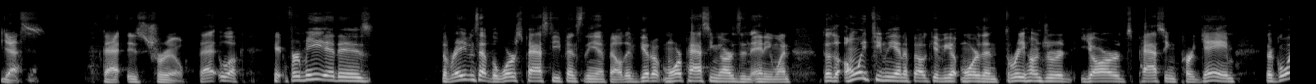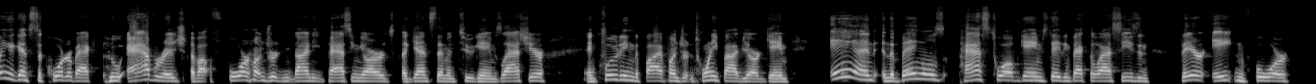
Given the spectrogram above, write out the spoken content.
Yes, that is true. That look for me, it is the Ravens have the worst pass defense in the NFL. They've given up more passing yards than anyone. They're the only team in the NFL giving up more than 300 yards passing per game. They're going against the quarterback who averaged about 490 passing yards against them in two games last year, including the 525 yard game. And in the Bengals' past 12 games dating back to last season, they're eight and four.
